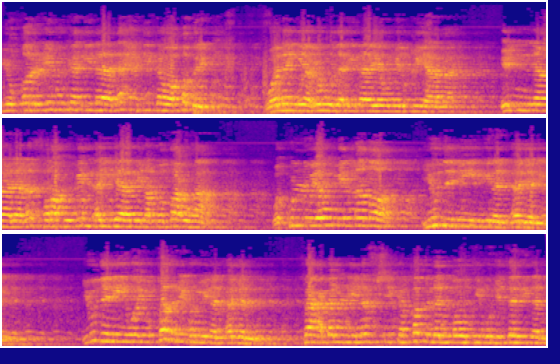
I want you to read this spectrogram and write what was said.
يقربك إلى لحدك وقبرك ولن يعود إلى يوم القيامة. إنا لنفرح بالأيام نقطعها وكل يوم مضى يدني من الأجل. يدني ويقرب من الأجل. فاعمل لنفسك قبل الموت مجتهدا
